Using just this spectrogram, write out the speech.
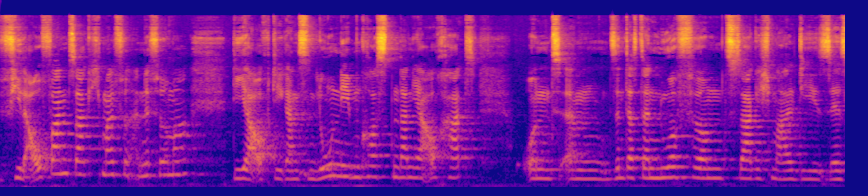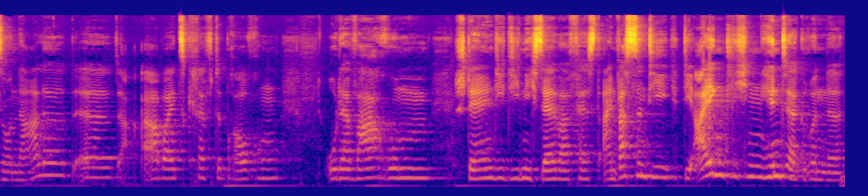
viel Aufwand, sag ich mal, für eine Firma, die ja auch die ganzen Lohnnebenkosten dann ja auch hat. Und ähm, sind das dann nur Firmen, sage ich mal, die saisonale äh, Arbeitskräfte brauchen? Oder warum stellen die die nicht selber fest ein? Was sind die, die eigentlichen Hintergründe,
